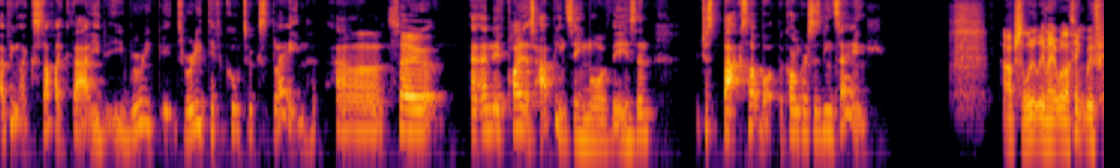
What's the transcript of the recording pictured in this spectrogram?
I think like stuff like that, you, you really it's really difficult to explain. Uh, so, and if pilots have been seeing more of these, then it just backs up what the Congress has been saying. Absolutely, mate. Well, I think we've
